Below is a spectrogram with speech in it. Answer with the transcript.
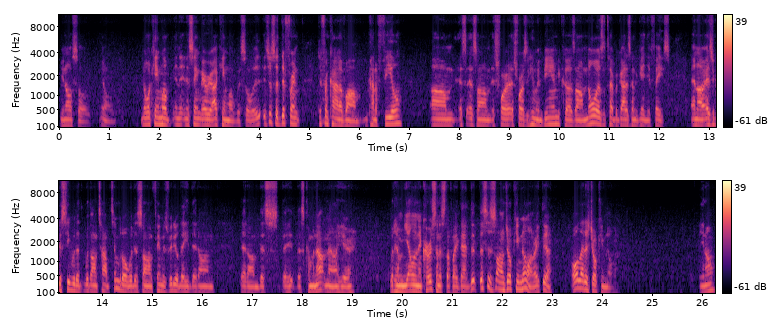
You know, so you know, Noah came up in, in the same area I came up with. So it, it's just a different different kind of um kind of feel um as, as um as far as far as a human being because um Noah is the type of guy that's gonna get in your face. And uh, as you can see with the, with on Tom Thibodeau with this um famous video that he did um that um this that, that's coming out now here with him yelling and cursing and stuff like that. Th- this is um, Joakim Noah right there. All that is Joakim Noah you know.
